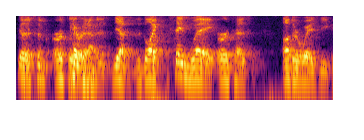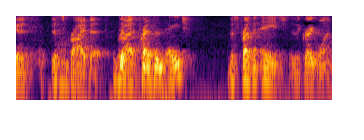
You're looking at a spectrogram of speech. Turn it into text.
Yeah, there's some earthly Paradise. sentiment. Yeah, like same way, Earth has other ways that you could describe it. This Right. present age This present age is a great one.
